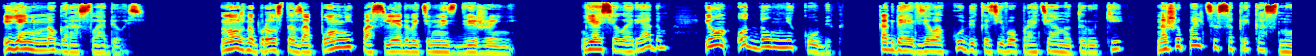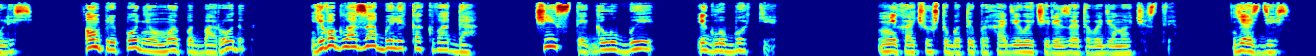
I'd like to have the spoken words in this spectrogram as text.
и я немного расслабилась. Нужно просто запомнить последовательность движений. Я села рядом, и он отдал мне кубик. Когда я взяла кубик из его протянутой руки, наши пальцы соприкоснулись. Он приподнял мой подбородок. Его глаза были как вода, чистые, голубые и глубокие. Не хочу, чтобы ты проходила через это в одиночестве. Я здесь.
